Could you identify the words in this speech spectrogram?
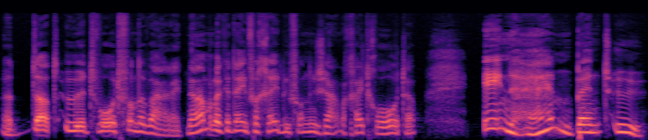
nadat u het woord van de waarheid, namelijk het evangelie van uw zaligheid gehoord hebt, in Hem bent u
